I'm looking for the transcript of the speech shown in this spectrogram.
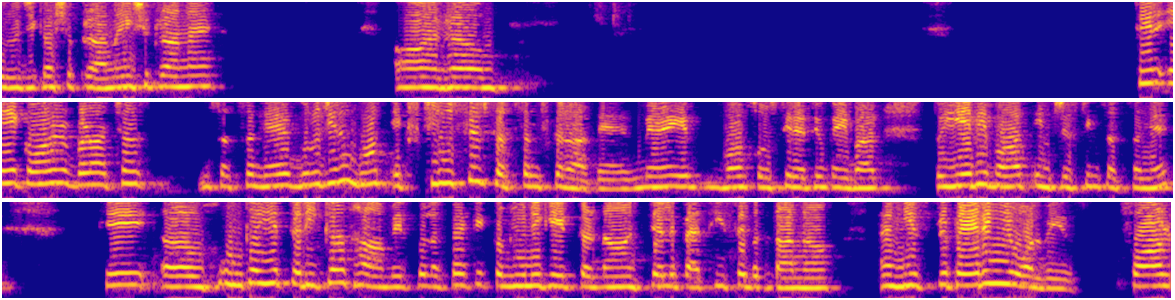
गुरु जी का शुक्राना ही शुक्राना है। और फिर एक और बड़ा अच्छा सत्संग है। गुरु जी ना बहुत एक्सक्लूसिव सत्संग कराते हैं। मैं ये बहुत सोचती रहती हूँ कई बार तो ये भी बहुत इंटरेस्टिंग सत्संग है कि उनका ये तरीका था, मेरे को लगता है कि कम्युनिकेट करना टेलीपैथी से बताना and he is preparing you always for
